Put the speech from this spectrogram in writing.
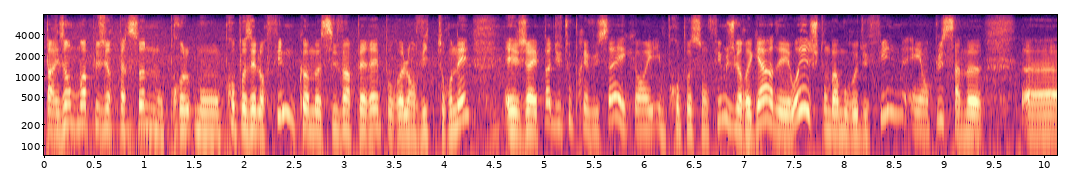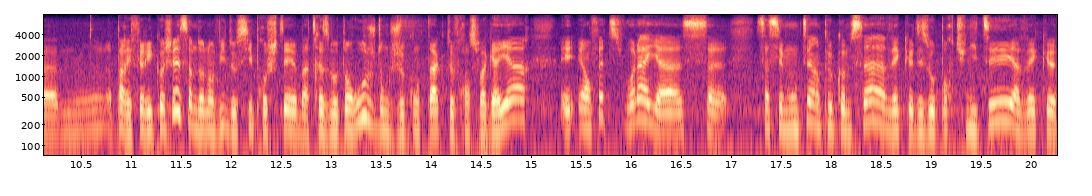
Par exemple, moi, plusieurs personnes m'ont pro- m'ont proposé leur film, comme Sylvain Perret pour L'envie de tourner, et j'avais pas du tout prévu ça. Et quand il me propose son film, je le regarde et ouais, je tombe amoureux du film. Et en plus, ça me, par effet ça me donne envie d'aussi projeter bah, 13 notes en rouge. Donc je contacte François Gaillard. Et, en fait, voilà, ça, s'est monté un peu comme ça, avec des opportunités, avec euh,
